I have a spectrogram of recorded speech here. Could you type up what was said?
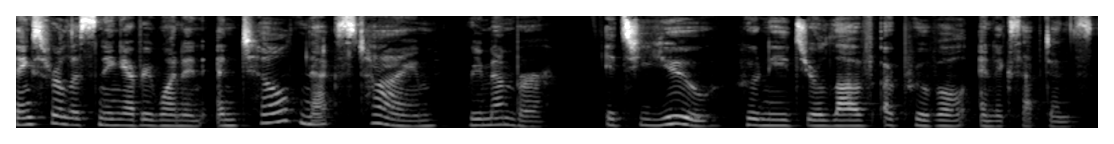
Thanks for listening, everyone. And until next time, remember it's you who needs your love, approval, and acceptance.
